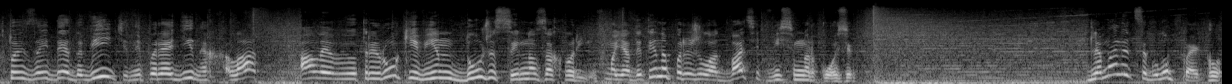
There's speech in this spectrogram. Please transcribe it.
хтось зайде до Віті, не переодіне халат. Але в три роки він дуже сильно захворів. Моя дитина пережила 28 наркозів. Для мене це було пекло.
